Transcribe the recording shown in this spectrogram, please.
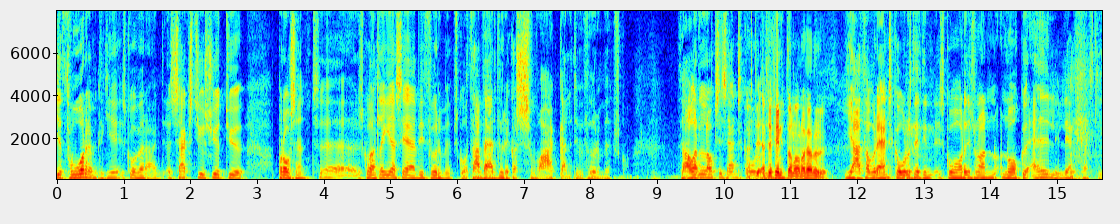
ég þóra einmitt ekki sko að vera 60-70 prósent sko ætla ég að segja að við förum upp sko, það verður eitthvað svakalegt ef við förum upp sko. Þá er lóksins ennska eftir, eftir 15 ára fjáröru já þá voru ennska úrúsleitin sko orðin svona no- nokkuð eðlileg kannski,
